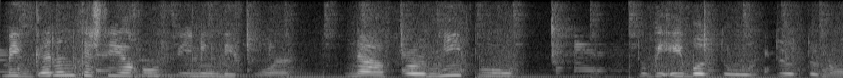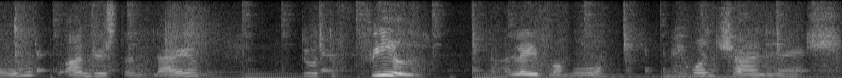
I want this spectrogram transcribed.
May ganun kasi akong feeling before na for me to to be able to to to know, to understand life, to to feel na alive ako, I want challenge.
